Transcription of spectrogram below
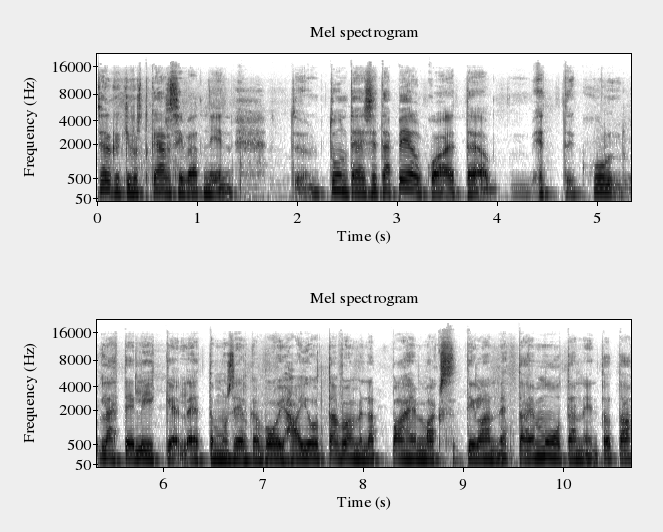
Selkäkivusta kärsivät, niin tuntee sitä pelkoa, että, että kun lähtee liikkeelle, että mun selkä voi hajota, voi mennä pahemmaksi tilanne tai muuta, niin tota,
